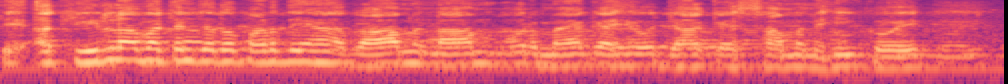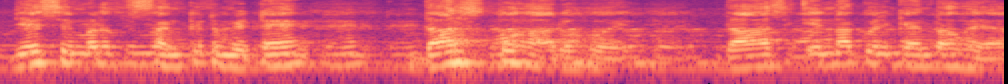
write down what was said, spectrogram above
ਤੇ ਅਖੀਰਲਾ ਵਚਨ ਜਦੋਂ ਪੜ੍ਹਦੇ ਹਾਂ RAM ਨਾਮ ਔਰ ਮੈਂ ਗਹਿਓ, ਜਾ ਕੇ ਸਮ ਨਹੀਂ ਕੋਏ। ਜੇ ਸਿਮਰਤ ਸੰਕਟ ਮਿਟੈ, ਦਰਸ ਤੁਹਾਰ ਹੋਏ। ਦਾਸ ਇੰਨਾ ਕੁਝ ਕਹਿੰਦਾ ਹੋਇਆ।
